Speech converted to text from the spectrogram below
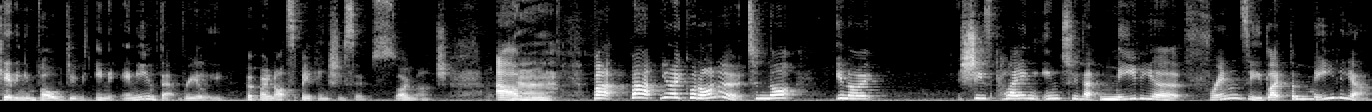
getting involved in, in any of that really but by not speaking she said so much um Yeah. but but you know good on her to not you know she's playing into that media frenzy like the media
